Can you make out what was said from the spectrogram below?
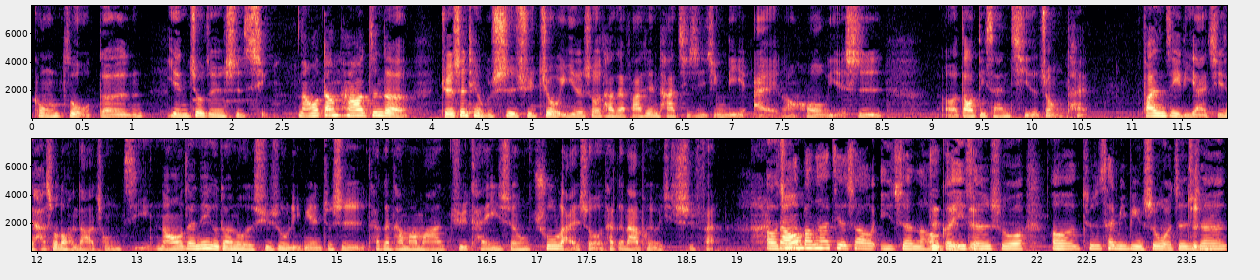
工作跟研究这件事情。然后当他真的觉得身体不适去就医的时候，他才发现他其实已经罹癌，然后也是呃到第三期的状态。发现自己罹癌，其实他受到很大的冲击。然后在那个段落的叙述里面，就是他跟他妈妈去看医生出来的时候，他跟他朋友一起吃饭，哦，就是帮他介绍医生，然后跟医生说，呃，就是蔡明炳是我真正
